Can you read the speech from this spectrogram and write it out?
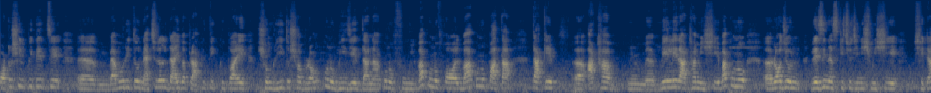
পটশিল্পীদের যে ব্যবহৃত ন্যাচারাল ডাই বা প্রাকৃতিক উপায়ে সংগৃহীত সব রং, কোনো বীজের দানা, কোনো ফুল বা কোনো ফল বা কোনো পাতা তাকে আঠা বেলের আঠা মিশিয়ে বা কোনো রজন রেজিনাস কিছু জিনিস মিশিয়ে সেটা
